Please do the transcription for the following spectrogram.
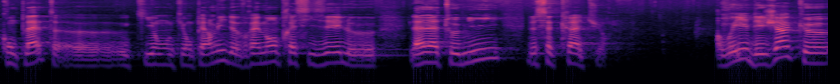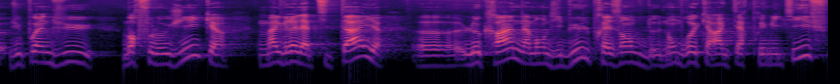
complètes euh, qui, ont, qui, permis de vraiment préciser l'anatomie de cette créature. vous voyez déjà que du point de vue morphologique, malgré la petite taille, euh, le crâne, la mandibule présentent de nombreux caractères primitifs.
